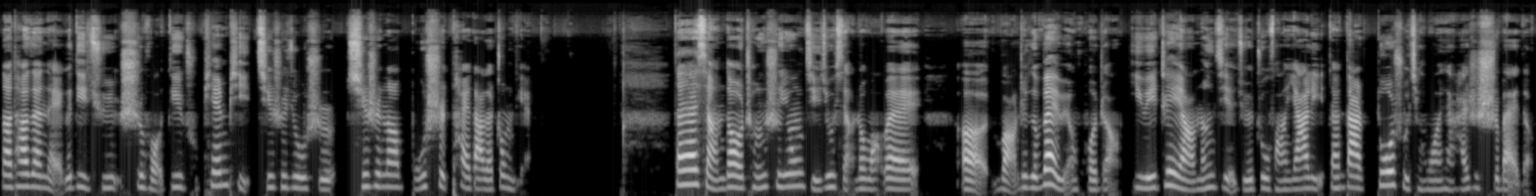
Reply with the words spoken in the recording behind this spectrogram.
那它在哪个地区是否地处偏僻，其实就是其实呢不是太大的重点。大家想到城市拥挤，就想着往外，呃，往这个外缘扩张，以为这样能解决住房压力，但大多数情况下还是失败的。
